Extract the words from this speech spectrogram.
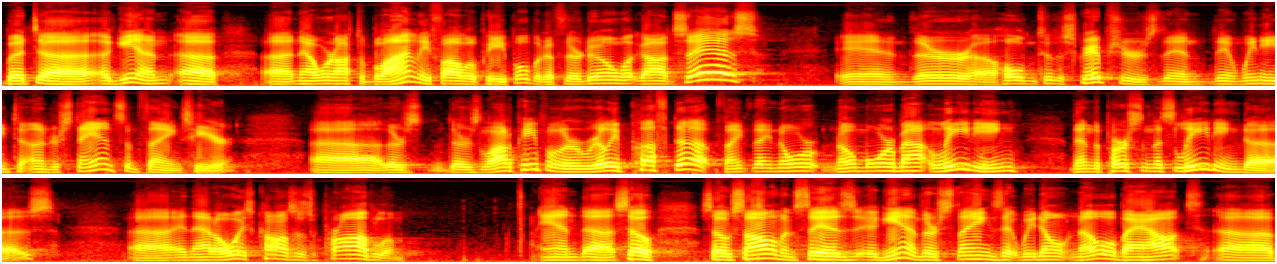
But uh, again, uh, uh, now we're not to blindly follow people, but if they're doing what God says and they're uh, holding to the scriptures, then, then we need to understand some things here. Uh, there's, there's a lot of people that are really puffed up, think they know, know more about leading than the person that's leading does, uh, and that always causes a problem. And uh, so, so Solomon says again, there's things that we don't know about, uh,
